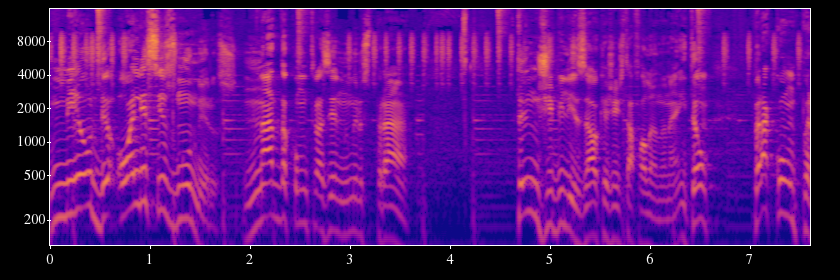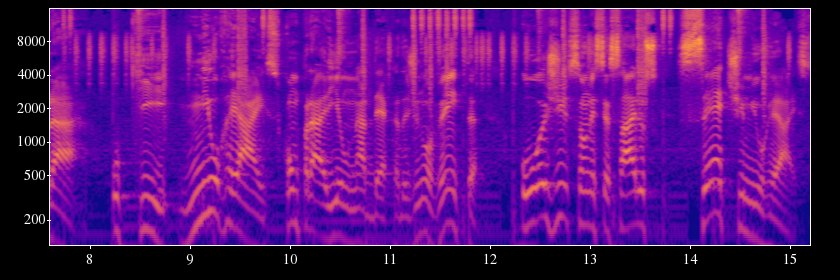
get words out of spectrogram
Meu Deus, olha esses números. Nada como trazer números para tangibilizar o que a gente está falando, né? Então, para comprar o que mil reais comprariam na década de 90, hoje são necessários 7 mil reais.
